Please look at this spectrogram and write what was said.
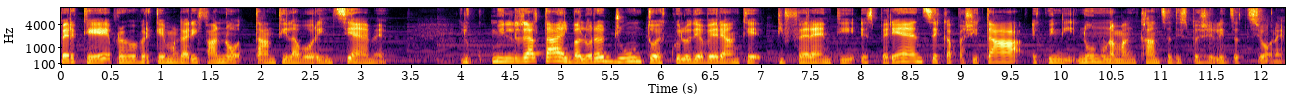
perché proprio perché magari fanno tanti lavori insieme. in realtà il valore aggiunto è quello di avere anche differenti esperienze, capacità e quindi non una mancanza di specializzazione.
